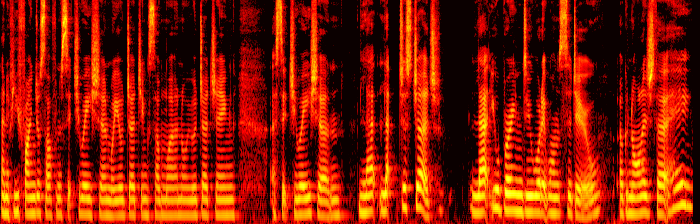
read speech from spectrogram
and if you find yourself in a situation where you're judging someone or you're judging a situation, let let just judge. Let your brain do what it wants to do. Acknowledge that, hey,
